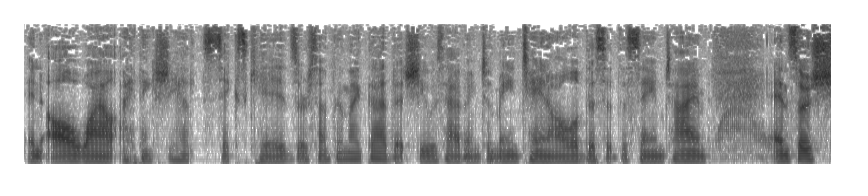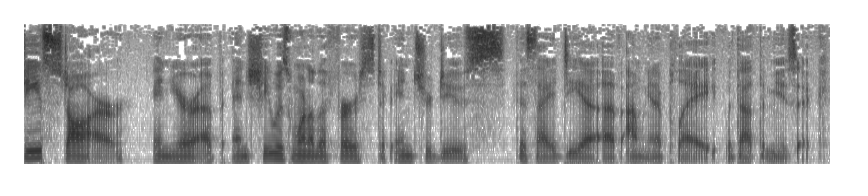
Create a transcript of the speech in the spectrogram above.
and all while I think she had six kids or something like that that she was having to maintain all of this at the same time. And so she's star in Europe, and she was one of the first to introduce this idea of I'm going to play without the music.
